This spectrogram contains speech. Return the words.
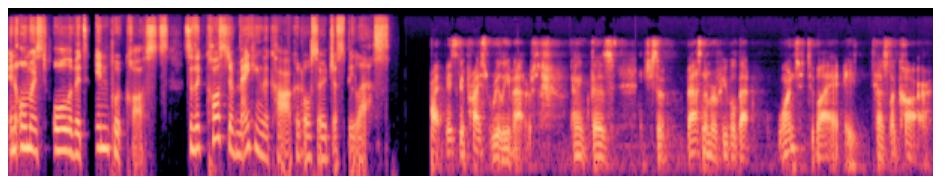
in almost all of its input costs. So the cost of making the car could also just be less. Basically, price really matters. I think there's just a vast number of people that want to buy a Tesla car,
